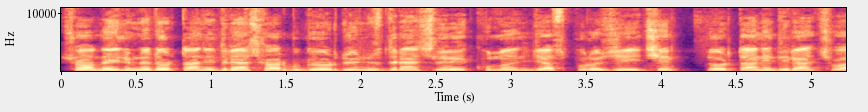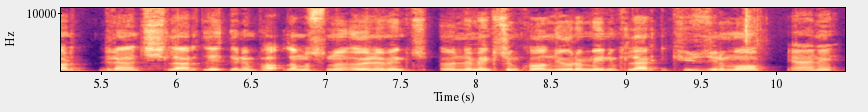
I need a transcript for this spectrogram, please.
Şu anda elimde 4 tane direnç var. Bu gördüğünüz dirençleri kullanacağız proje için. 4 tane direnç var. Dirençler ledlerin patlamasını önlemek, önlemek için kullanıyorum. Benimkiler 220 ohm. Yani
